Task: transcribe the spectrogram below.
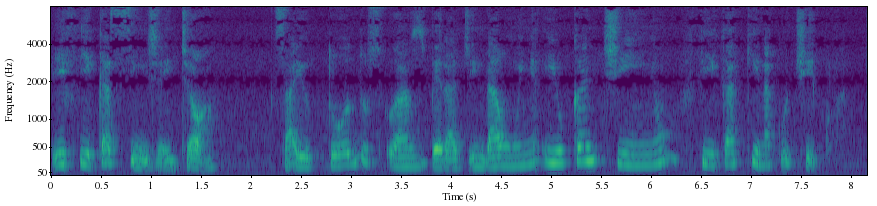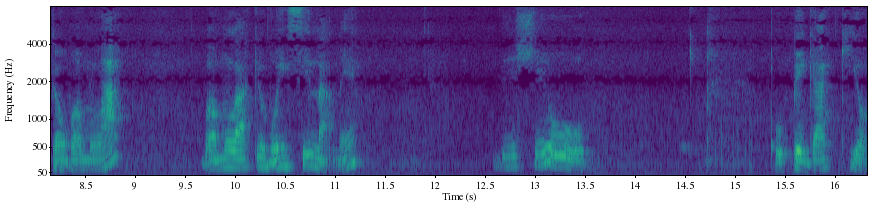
E fica assim, gente, ó. Saiu todos as beiradinhos da unha e o cantinho fica aqui na cutícula. Então, vamos lá? Vamos lá que eu vou ensinar, né? Deixa eu... Vou pegar aqui, ó.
